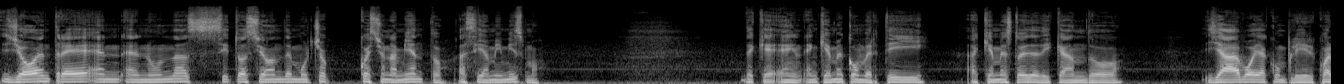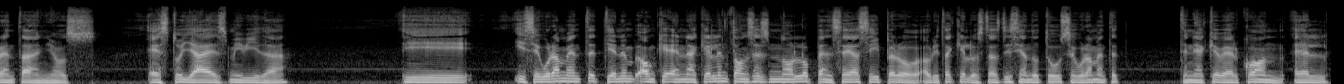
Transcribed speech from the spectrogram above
yo entré en, una situación de mucho cuestionamiento hacia mí mismo. De que en, en, qué me convertí, a qué me estoy dedicando, ya voy a cumplir 40 años, esto ya es mi vida. Y, y seguramente tienen, aunque en aquel entonces no lo pensé así, pero ahorita que lo estás diciendo tú, seguramente tenía que ver con el,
